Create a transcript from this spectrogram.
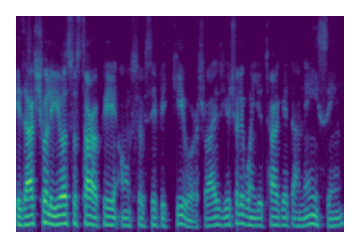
is actually you also start appearing on specific keywords, right? Usually when you target an ASIN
